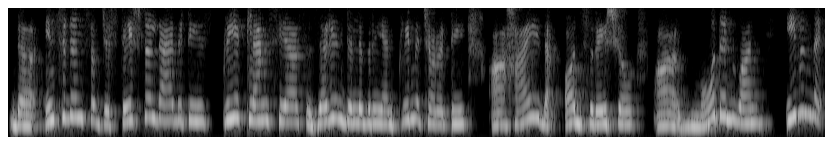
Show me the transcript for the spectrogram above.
the incidence of gestational diabetes, preeclampsia, cesarean delivery, and prematurity are high. The odds ratio are more than one. Even the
